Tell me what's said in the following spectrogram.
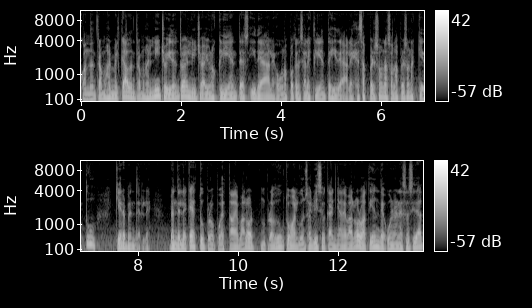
cuando entramos al mercado, entramos al nicho y dentro del nicho hay unos clientes ideales o unos potenciales clientes ideales. Esas personas son las personas que tú quieres venderle. ¿Venderle qué? Tu propuesta de valor, un producto o algún servicio que añade valor o atiende una necesidad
